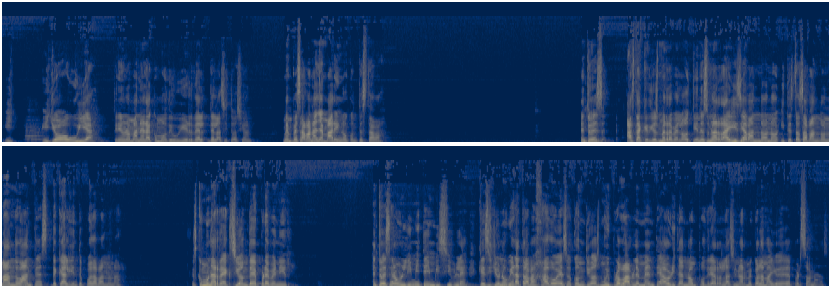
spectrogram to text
y, y, yo huía. Tenía una manera como de huir de la situación. Me empezaban a llamar y no contestaba. Entonces, hasta que Dios me reveló, tienes una raíz de abandono y te estás abandonando antes de que alguien te pueda abandonar. Es como una reacción de prevenir. Entonces era un límite invisible, que si yo no hubiera trabajado eso con Dios, muy probablemente ahorita no podría relacionarme con la mayoría de personas.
